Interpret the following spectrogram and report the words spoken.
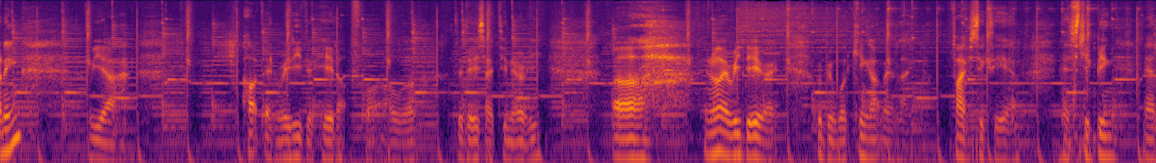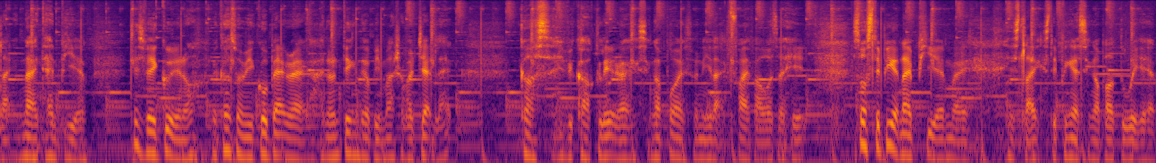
morning. We are out and ready to head out for our today's itinerary. Uh, you know, every day, right, we've been waking up at like 5 6 a.m. and sleeping at like 9 10 p.m. It's very good, you know, because when we go back, right, I don't think there'll be much of a jet lag. Because if you calculate, right, Singapore is only like 5 hours ahead. So sleeping at 9 p.m., right, is like sleeping at Singapore 2 a.m.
